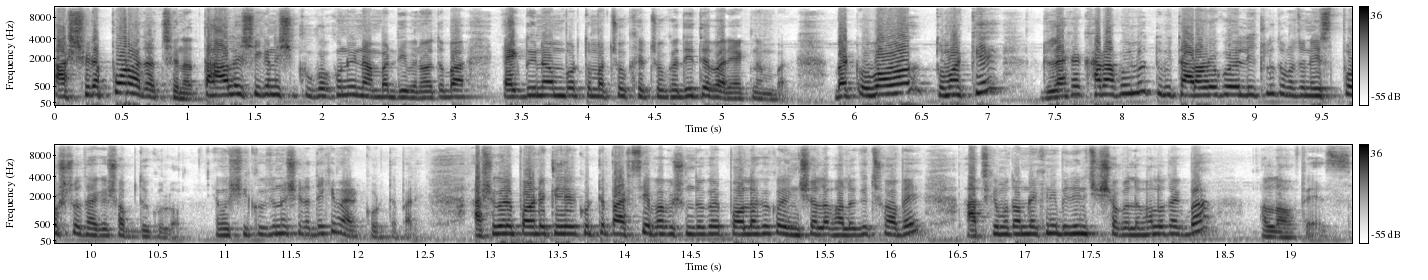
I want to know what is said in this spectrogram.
আর সেটা পড়া যাচ্ছে না। তাহলে সেখানে শিক্ষক কখনোই নাম্বার দিবে না। হয়তো বা এক, দুই নম্বর তোমার চোখের চোখে দিতে পারে এক নাম্বার বাট ওভারঅল তোমাকে লেখা খারাপ হলো তুমি তাড়াহুড়ো করে লিখলো, তোমার জন্য স্পষ্ট থাকে শব্দগুলো। এবং শিক্ষক জন্য সেটা দেখে ম্যাক করতে পারে। আশা করি পয়েন্টটা ক্লিয়ার করতে পারছি। এভাবে সুন্দর করে পড়ালেখা করে ইনশাল্লাহ ভালো কিছু হবে। আজকের মতো আমরা এখানে বিদায় নিচ্ছি। সকলে ভালো থাকবা। আল্লাহ হাফেজ।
